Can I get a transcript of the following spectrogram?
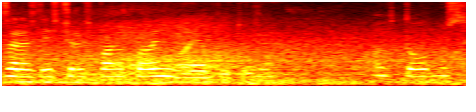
зараз десь через пару хвилин має бути вже автобус.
